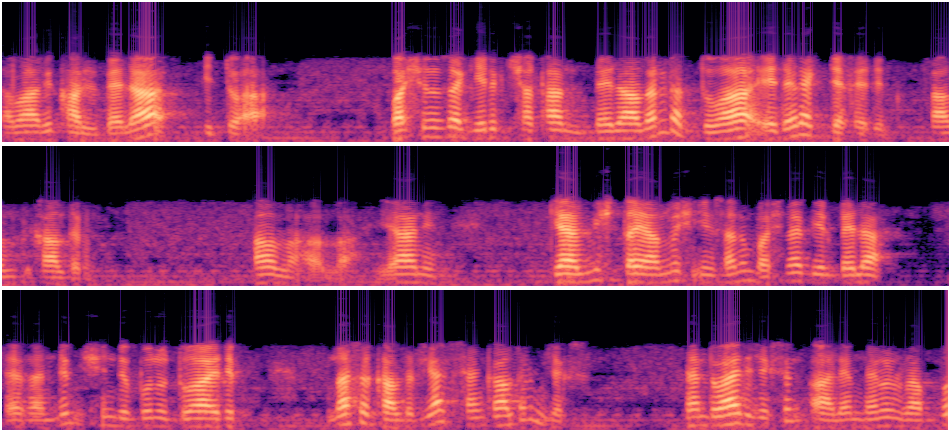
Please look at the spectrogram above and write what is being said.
tavarikal bela bir dua. Başınıza gelip çatan belaları da dua ederek defedin, kaldırın. Allah Allah. Yani gelmiş dayanmış insanın başına bir bela. Efendim şimdi bunu dua edip nasıl kaldıracağız? Sen kaldırmayacaksın. Sen dua edeceksin. Alemlerin Rabbi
